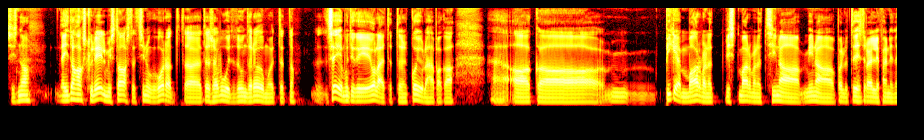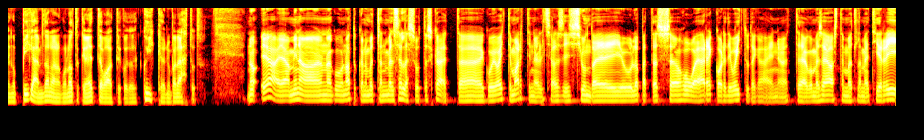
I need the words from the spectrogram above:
siis noh, ei tahaks küll eelmist aastat sinuga korraldada déjà vu'd ja tunda rõõmu, et, et noh, see muidugi ei ole, et, et ta nüüd koju läheb, aga äh, aga pigem ma arvan, et vist ma arvan, et sina, mina, paljud teised rallifännid on ka pigem täna nagu natukene ettevaatlikud, et kõike on juba nähtud no ja, ja mina nagu natukene mõtlen veel selles suhtes ka, et äh, kui Ott ja Martin olid seal, siis Hyundai ju lõpetas hooaja rekordivõitudega, on ju, et kui me see aasta mõtleme Thierry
